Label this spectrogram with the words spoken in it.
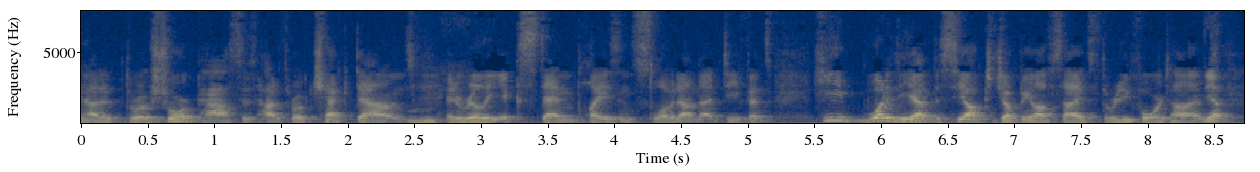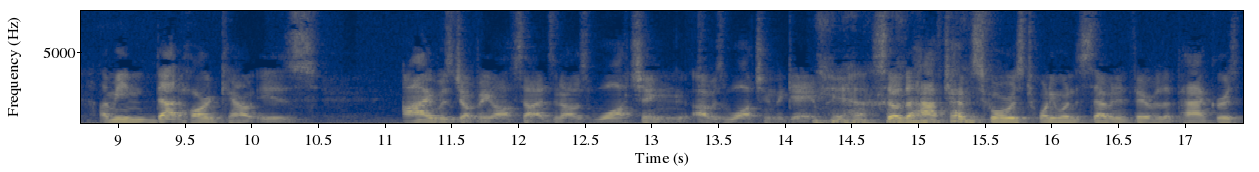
how to throw short passes, how to throw check downs, Mhm. and really extend plays and slow down that defense. He, what did he have? The Seahawks jumping off sides three, four times. Yep. I mean, that hard count is. I was jumping off sides and I was watching. I was watching the game. Yeah. So the halftime score was twenty-one to seven in favor of the Packers. I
